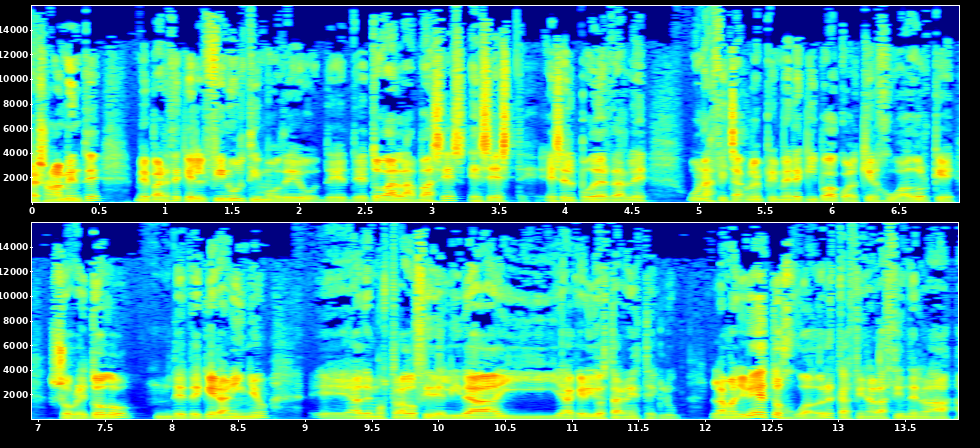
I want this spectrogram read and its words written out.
personalmente me parece que el fin último de, todas las bases es este, es el poder darle una ficha con el primer equipo a cualquier jugador que, sobre todo, desde que era niño, eh, ha demostrado fidelidad y ha querido estar en este club. La mayoría de estos jugadores que al final ascienden a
